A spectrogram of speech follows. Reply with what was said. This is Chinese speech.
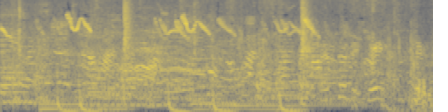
在这里可以。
